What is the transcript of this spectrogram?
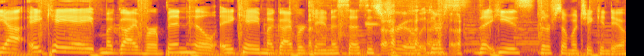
Yeah, aka MacGyver. Ben Hill, aka MacGyver. Janice says it's true. There's that he's there's so much he can do.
